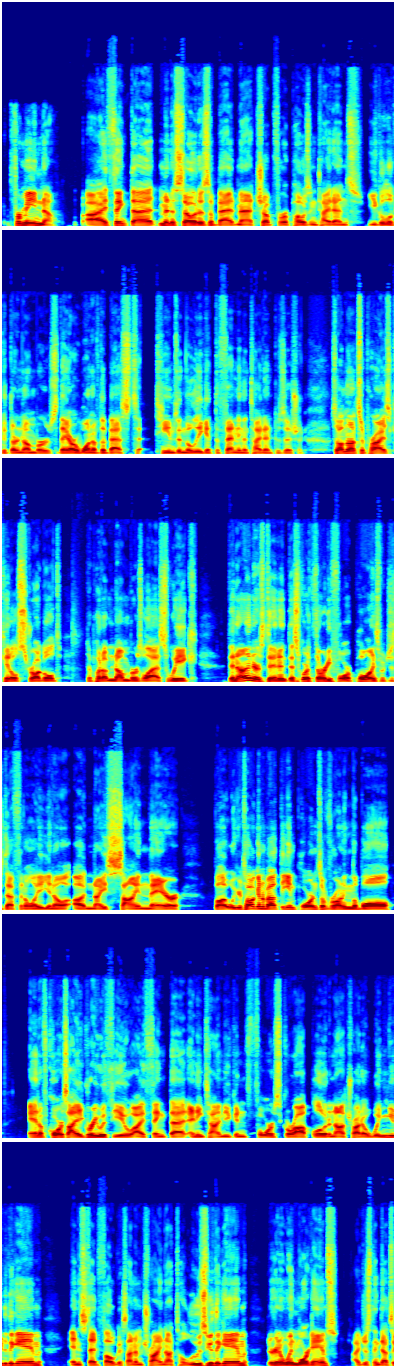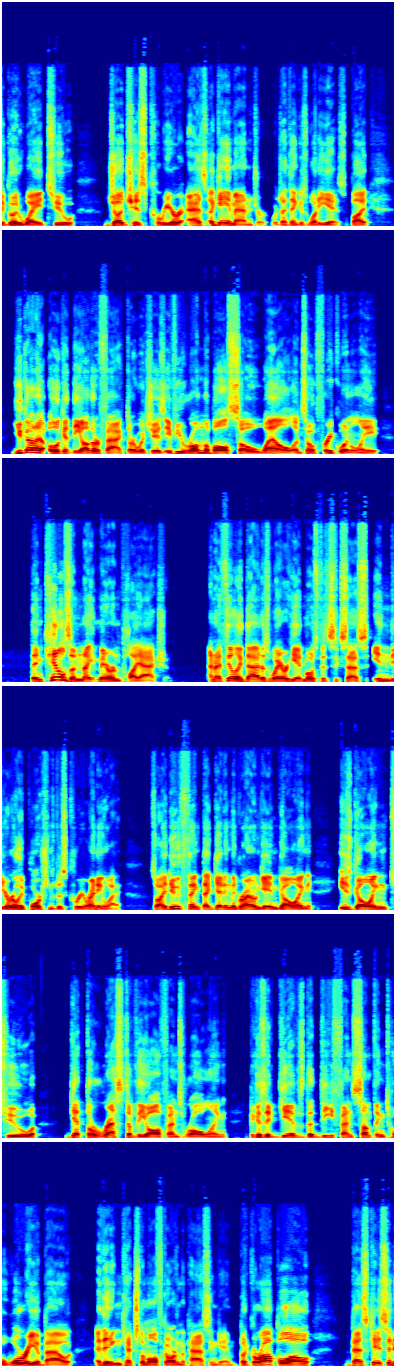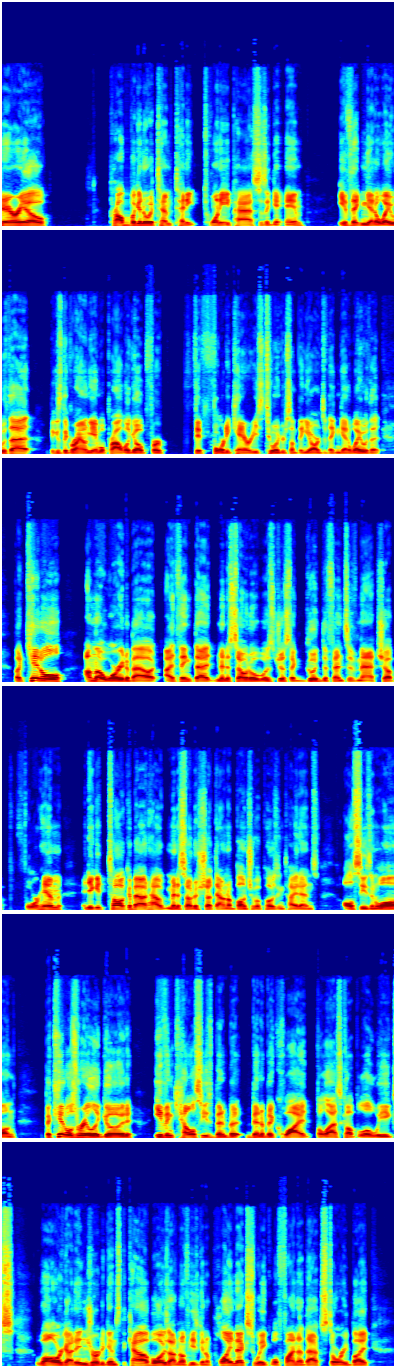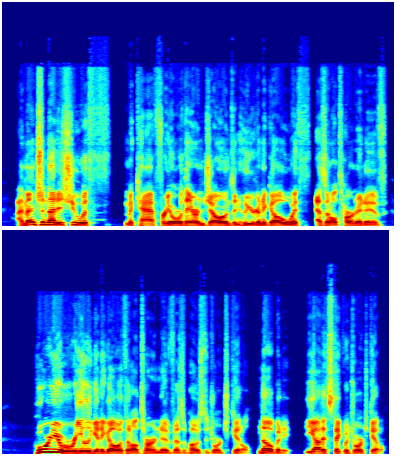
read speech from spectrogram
For me, no. I think that Minnesota is a bad matchup for opposing tight ends. You can look at their numbers; they are one of the best teams in the league at defending the tight end position. So I'm not surprised Kittle struggled to put up numbers last week. The Niners didn't. They scored 34 points, which is definitely you know a nice sign there. But when you're talking about the importance of running the ball, and of course, I agree with you. I think that anytime you can force Garoppolo to not try to win you to the game, instead focus on him trying not to lose you the game, you're going to win more games. I just think that's a good way to judge his career as a game manager, which I think is what he is. But you got to look at the other factor, which is if you run the ball so well and so frequently, then Kittle's a nightmare in play action. And I feel like that is where he had most of his success in the early portions of his career anyway. So I do think that getting the ground game going is going to get the rest of the offense rolling because it gives the defense something to worry about and then you can catch them off guard in the passing game. But Garoppolo, best case scenario, probably going to attempt 10, 20 passes a game if they can get away with that because the ground game will probably go for 40 carries, 200 something yards if they can get away with it. But Kittle, I'm not worried about. I think that Minnesota was just a good defensive matchup for him. And you could talk about how Minnesota shut down a bunch of opposing tight ends all season long. But Kittle's really good. Even Kelce's been been a bit quiet the last couple of weeks. Waller got injured against the Cowboys. I don't know if he's going to play next week. We'll find out that story. But I mentioned that issue with McCaffrey or with Aaron Jones and who you're going to go with as an alternative. Who are you really going to go with an alternative as opposed to George Kittle? Nobody. You got to stick with George Kittle.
